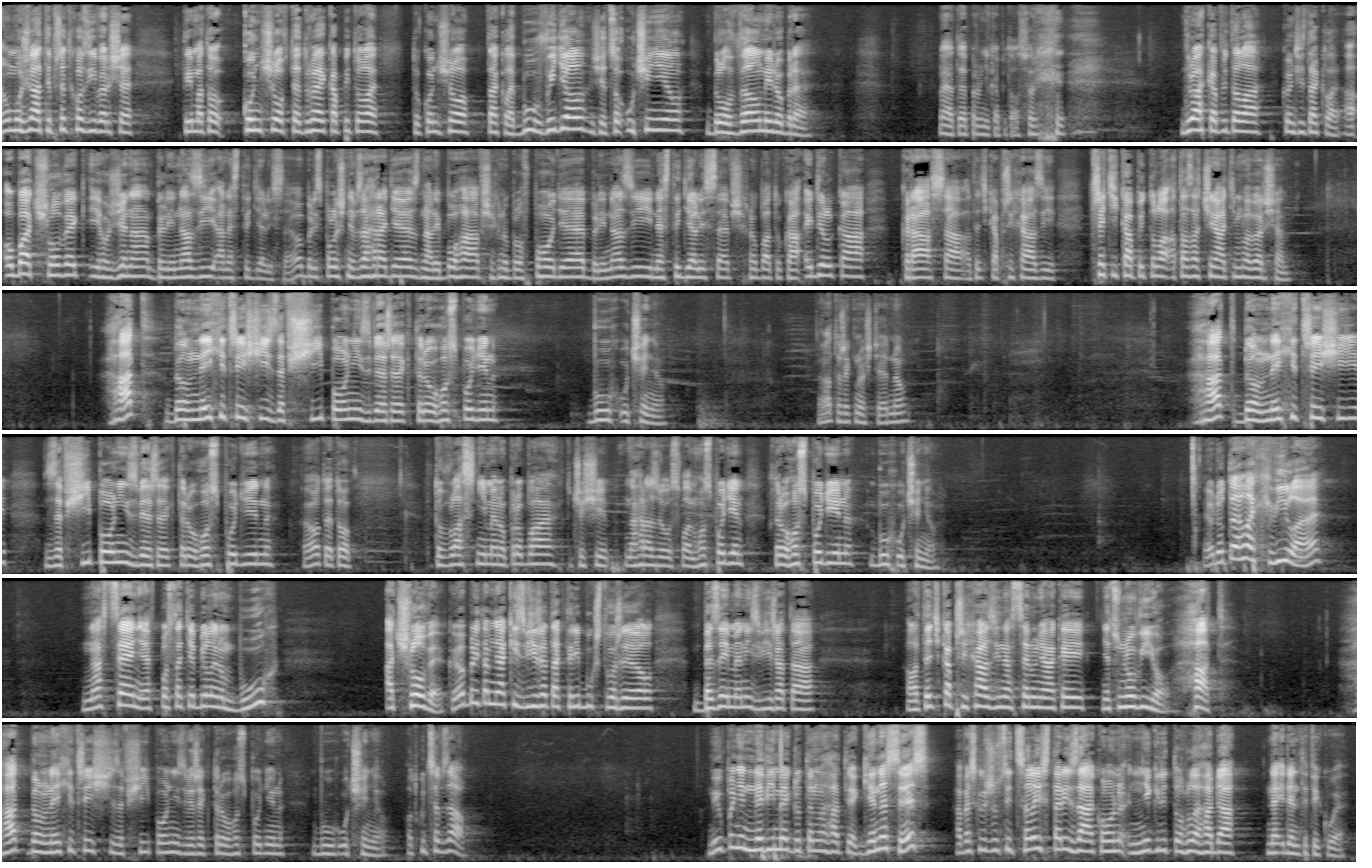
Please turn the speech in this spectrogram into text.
No, možná ty předchozí verše, kterýma to končilo v té druhé kapitole, to končilo takhle. Bůh viděl, že co učinil, bylo velmi dobré. Ne, to je první kapitola, sorry. Druhá kapitola končí takhle. A oba člověk i jeho žena byli nazí a nestyděli se. Jo? Byli společně v zahradě, znali Boha, všechno bylo v pohodě, byli nazí, nestyděli se, všechno byla taková idylka, krása. A teďka přichází třetí kapitola a ta začíná tímhle veršem. Had byl nejchytřejší ze vší polní zvěře, kterou hospodin Bůh učinil. Já to řeknu ještě jednou. Had byl nejchytřejší ze vší polní zvěře, kterou hospodin, jo, to je to, to, vlastní jméno pro Boha, to Češi nahrazují slovem hospodin, kterou hospodin Bůh učinil. Jo, do téhle chvíle na scéně v podstatě byl jenom Bůh a člověk. Jo? Byly tam nějaký zvířata, který Bůh stvořil, bezejmený zvířata, ale teďka přichází na scénu nějaký něco nového. Had. Had byl nejchytřejší ze vší polní zvěře, kterou hospodin Bůh učinil. Odkud se vzal? My úplně nevíme, kdo tenhle had je. Genesis a ve skutečnosti celý starý zákon nikdy tohle hada neidentifikuje.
